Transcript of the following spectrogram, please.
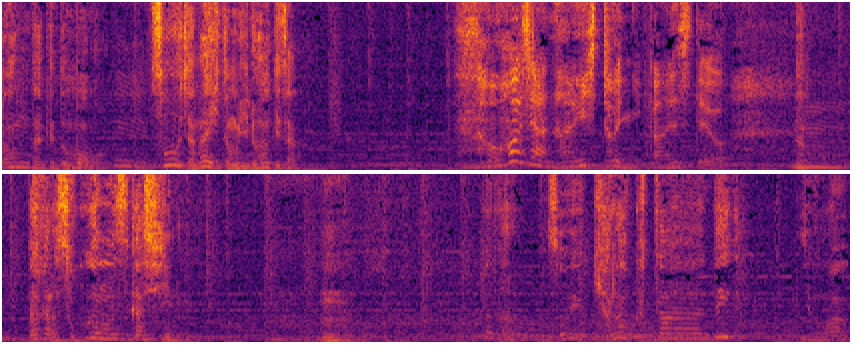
なんだけども、ん。そうじゃない人もいるわけじゃん。そうじゃない人に関しては。だだからそこが難しいのうんただそういうキャラクターで要はね、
